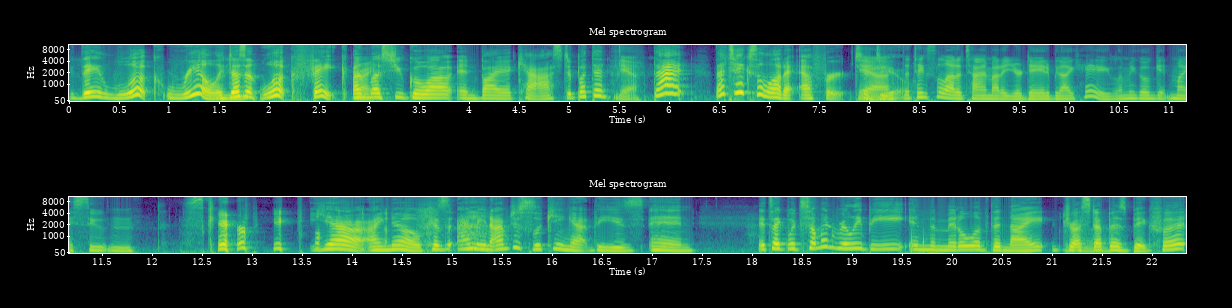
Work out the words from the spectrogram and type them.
they look real. It Mhm. doesn't look fake Right. unless you go out and buy a cast. But then Yeah. that that takes a lot of effort to yeah, do. that takes a lot of time out of your day to be like, hey, let me go get my suit and scare people. yeah, I know. Because I mean, I'm just looking at these, and it's like, would someone really be in the middle of the night dressed Mm. up as Bigfoot?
